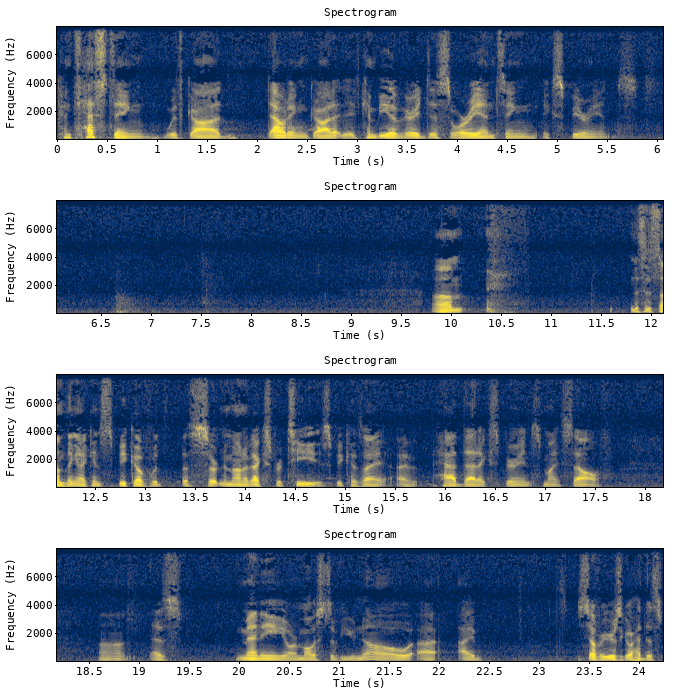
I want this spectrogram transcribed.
contesting with God, doubting God, it, it can be a very disorienting experience. Um, this is something I can speak of with a certain amount of expertise because I, have had that experience myself. Uh, as many or most of you know, uh, I several years ago had this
